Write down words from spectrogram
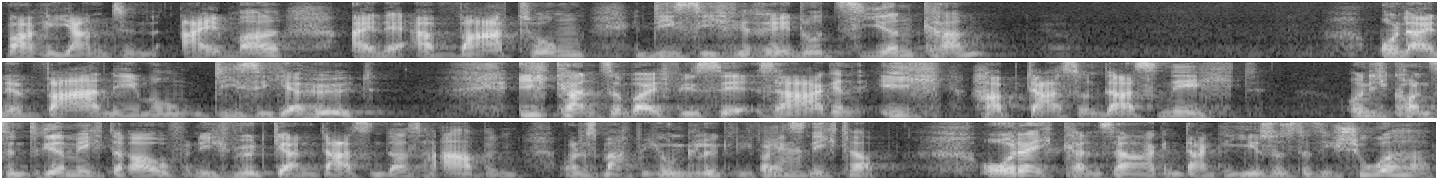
Varianten. Einmal eine Erwartung, die sich reduzieren kann und eine Wahrnehmung, die sich erhöht. Ich kann zum Beispiel sagen, ich habe das und das nicht. Und ich konzentriere mich darauf und ich würde gern das und das haben. Und es macht mich unglücklich, weil ja. ich es nicht habe. Oder ich kann sagen, danke Jesus, dass ich Schuhe habe.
